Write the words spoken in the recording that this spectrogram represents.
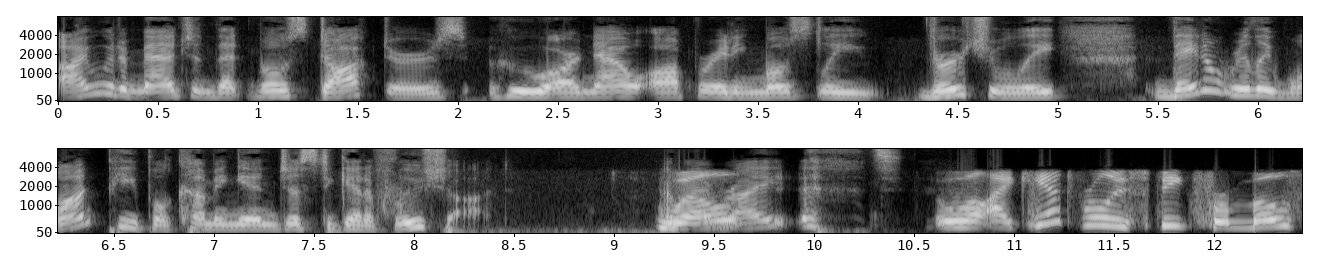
I would imagine that most doctors who are now operating mostly virtually, they don't really want people coming in just to get a flu shot. Am well, right? well, I can't really speak for most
